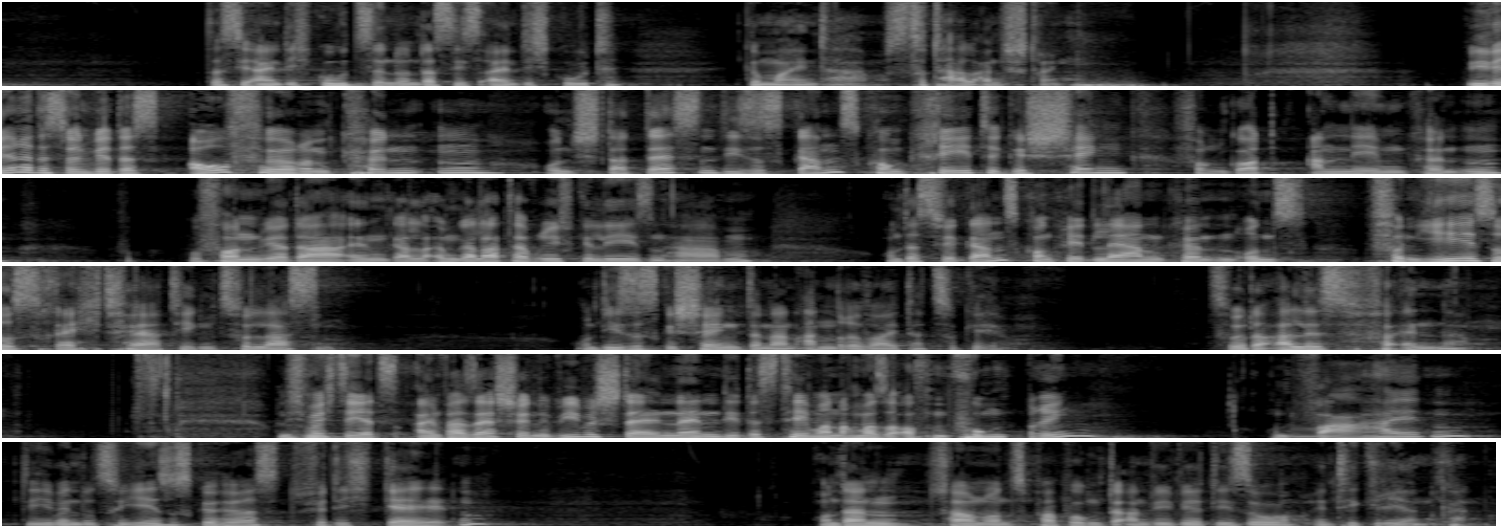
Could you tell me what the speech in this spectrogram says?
dass sie eigentlich gut sind und dass sie es eigentlich gut gemeint haben. Das ist total anstrengend. Wie wäre das, wenn wir das aufhören könnten und stattdessen dieses ganz konkrete Geschenk von Gott annehmen könnten, wovon wir da im Galaterbrief gelesen haben, und dass wir ganz konkret lernen könnten, uns von Jesus rechtfertigen zu lassen und dieses Geschenk dann an andere weiterzugeben. Es würde alles verändern. Und ich möchte jetzt ein paar sehr schöne Bibelstellen nennen, die das Thema nochmal so auf den Punkt bringen und Wahrheiten, die, wenn du zu Jesus gehörst, für dich gelten. Und dann schauen wir uns ein paar Punkte an, wie wir die so integrieren können.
